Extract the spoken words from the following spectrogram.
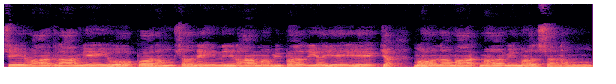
सेवाग्राम्यैहो परं शनै नृणां विपर्ययेक्ष्य मौनमात्मविमर्शनम्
